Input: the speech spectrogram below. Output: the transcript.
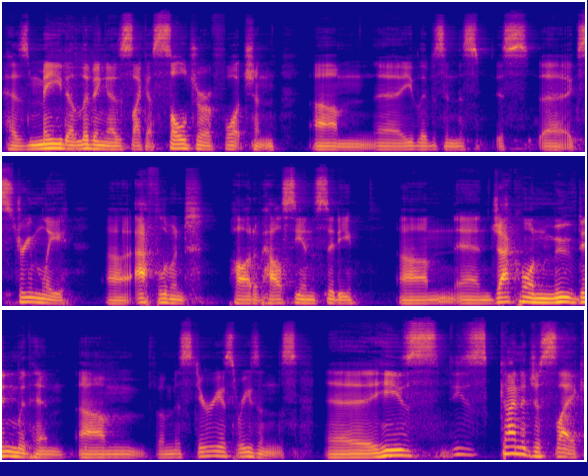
has made a living as like a soldier of fortune. Um, uh, he lives in this this uh, extremely uh, affluent part of Halcyon City, um, and Jack Horn moved in with him um, for mysterious reasons. Uh, he's he's kind of just like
